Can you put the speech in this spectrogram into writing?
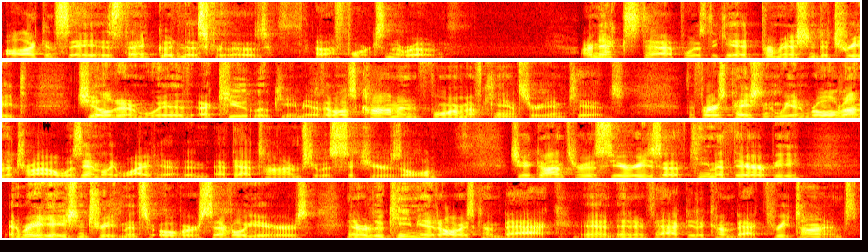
All I can say is thank goodness for those uh, forks in the road. Our next step was to get permission to treat children with acute leukemia, the most common form of cancer in kids. The first patient we enrolled on the trial was Emily Whitehead, and at that time she was six years old. She had gone through a series of chemotherapy and radiation treatments over several years, and her leukemia had always come back, and, and in fact, it had come back three times.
